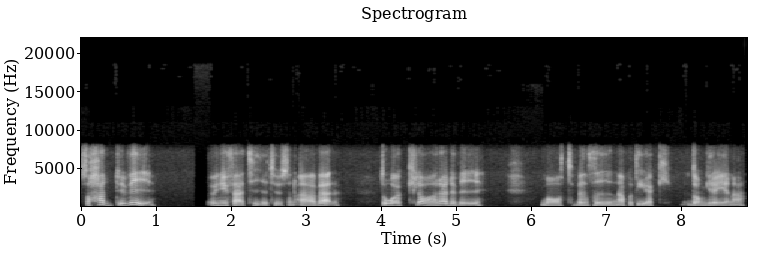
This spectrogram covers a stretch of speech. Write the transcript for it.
så hade vi ungefär 10 000 över. Då klarade vi mat, bensin, apotek, de grejerna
